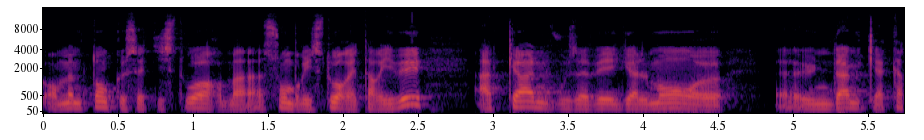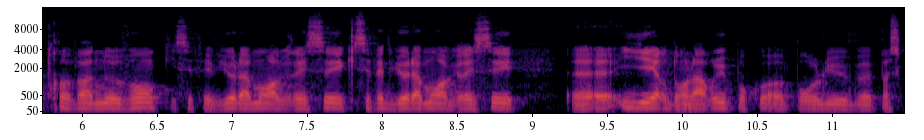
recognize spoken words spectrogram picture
en même temps que cette histoire, ma sombre histoire est arrivée, à Cannes, vous avez également une dame qui a 89 ans, qui s'est fait violemment agresser, qui s'est fait violemment agresser euh, hier dans la rue pour, parce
